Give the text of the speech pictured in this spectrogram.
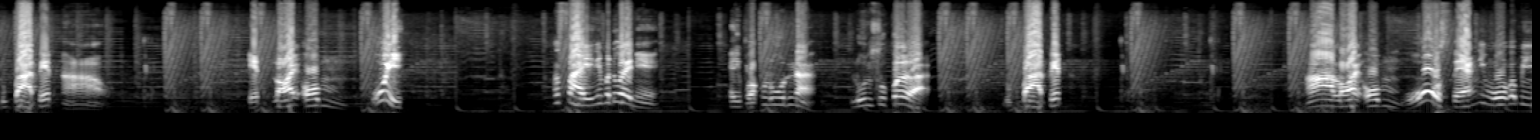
ลูกบาทเพชรอ้าวเจ็ดร้อยอม อุ้ย เขาใส่นี่มาด้วยนี่ ไอ้พวกรูนน่ะรูนซูเปอร์อะลูกบาทเพชรห้าร้อยอม โอ้แสงอีโวก็มี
